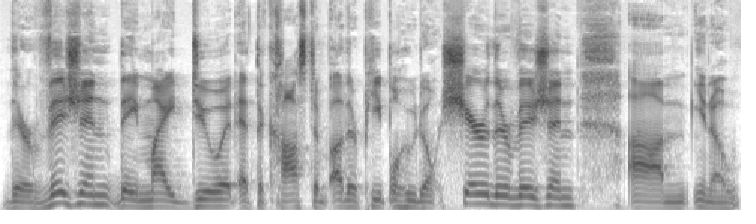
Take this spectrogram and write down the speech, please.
their vision. They might do it at the cost of other people who don't share their vision. Um, you know,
